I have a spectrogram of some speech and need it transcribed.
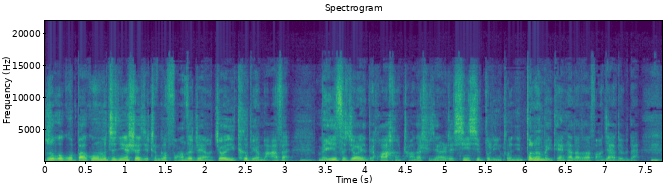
如果我把公募基金设计成跟房子这样，交易特别麻烦，每一次交易得花很长的时间，而且信息不灵通，你不能每天看到它的房价，对不对？嗯。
